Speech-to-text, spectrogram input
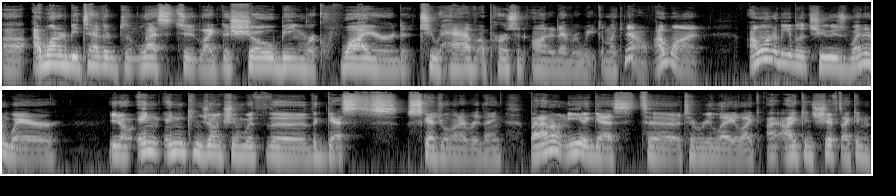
uh, I wanted to be tethered to less to like the show being required to have a person on it every week. I'm like, no, I want I want to be able to choose when and where you know, in in conjunction with the the guests schedule and everything. But I don't need a guest to to relay. Like I, I can shift. I can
